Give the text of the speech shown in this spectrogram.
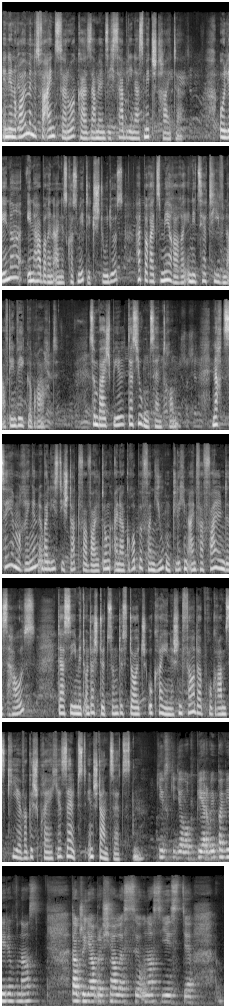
In den Räumen des Vereins Zarurka sammeln sich Sablinas Mitstreiter. Olena, Inhaberin eines Kosmetikstudios, hat bereits mehrere Initiativen auf den Weg gebracht zum Beispiel das Jugendzentrum. Nach zähem Ringen überließ die Stadtverwaltung einer Gruppe von Jugendlichen ein verfallendes Haus, das sie mit Unterstützung des deutsch-ukrainischen Förderprogramms Kiewer Gespräche selbst instand setzten. Киевский диалог первый поверил в нас. Также я обращалась, у нас есть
